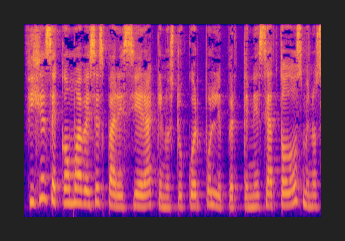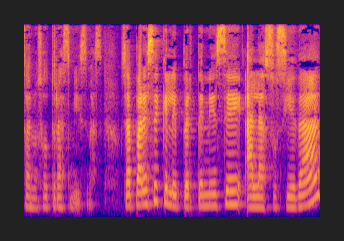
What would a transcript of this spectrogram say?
Fíjense cómo a veces pareciera que nuestro cuerpo le pertenece a todos menos a nosotras mismas. O sea, parece que le pertenece a la sociedad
